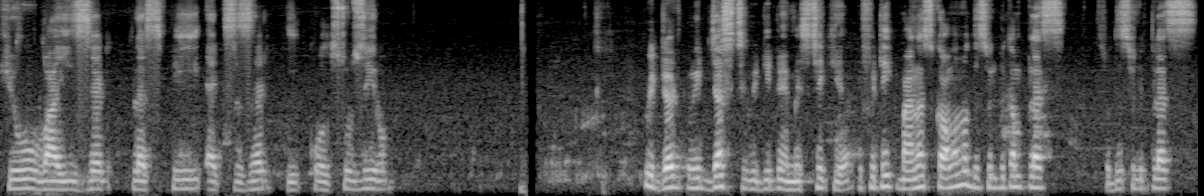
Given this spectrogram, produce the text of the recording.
qyz plus pxz equals to 0 we did we just we did a mistake here. If we take minus common this will become plus. So this will be plus.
